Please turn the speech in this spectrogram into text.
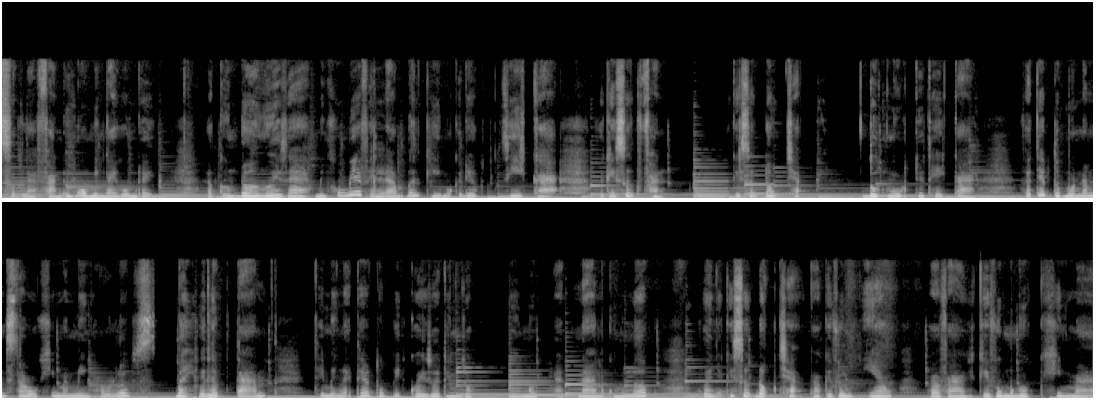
sự là phản ứng của mình ngày hôm đấy. Là cứng đơ người ra, mình không biết phải làm bất kỳ một cái điều gì cả với cái sự phản, cái sự động chạm, đột ngột như thế cả. Và tiếp tục một năm sau, khi mà mình học lớp 7 với lớp 8 thì mình lại tiếp tục bị quấy rối tình dục bởi một bạn nam cùng lớp với những cái sự động chạm vào cái vùng eo và vào cái vùng ngực khi mà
